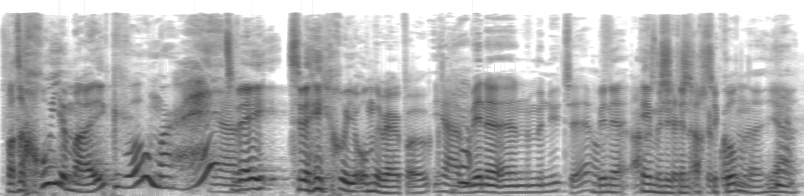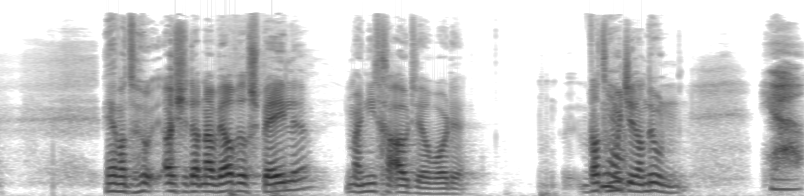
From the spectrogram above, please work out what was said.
Wat een goeie, Mike. Wow, maar hè? Ja. Twee, twee goede onderwerpen ook. Ja, binnen een minuut, hè? Of Binnen 1 minuut en 68 8 seconden. Ja. Ja. Ja, want als je dat nou wel wil spelen, maar niet geout wil worden, wat Ja. moet je dan doen? Ja,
